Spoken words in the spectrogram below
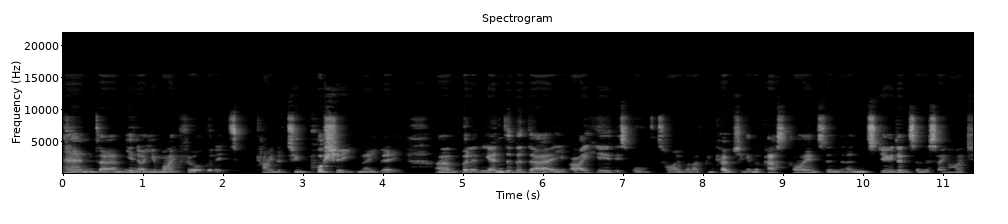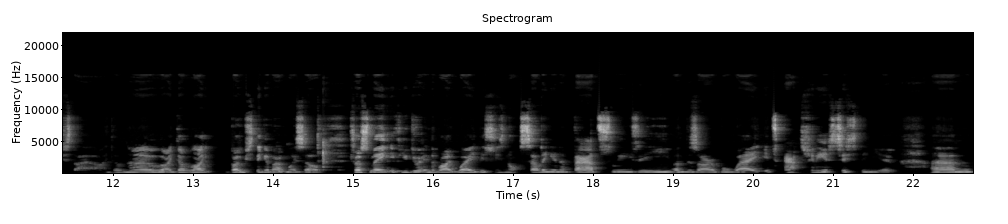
and um, you know, you might feel that it's kind of too pushy, maybe. Um, but at the end of the day, I hear this all the time when I've been coaching in the past clients and, and students, and they're saying, oh, I just, I, I don't know, I don't like boasting about myself. Trust me, if you do it in the right way, this is not selling in a bad, sleazy, undesirable way. It's actually assisting you um,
